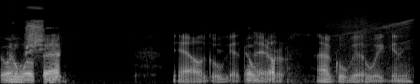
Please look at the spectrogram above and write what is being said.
You wanna No look shit. back? Yeah, I'll go get Nope, there. nope. I'll go get a awakening.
